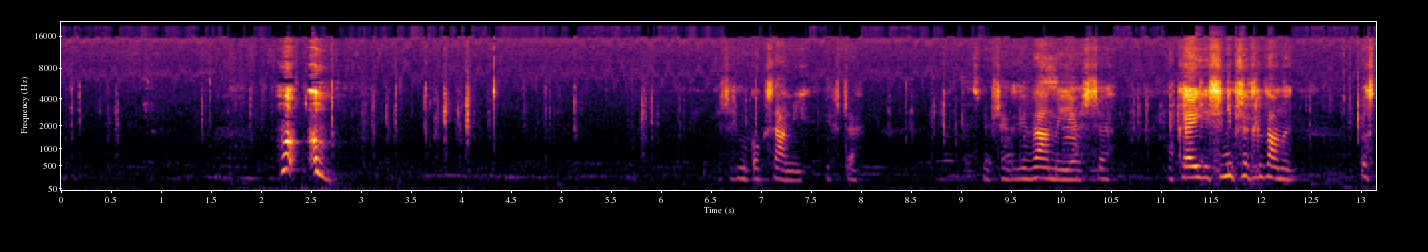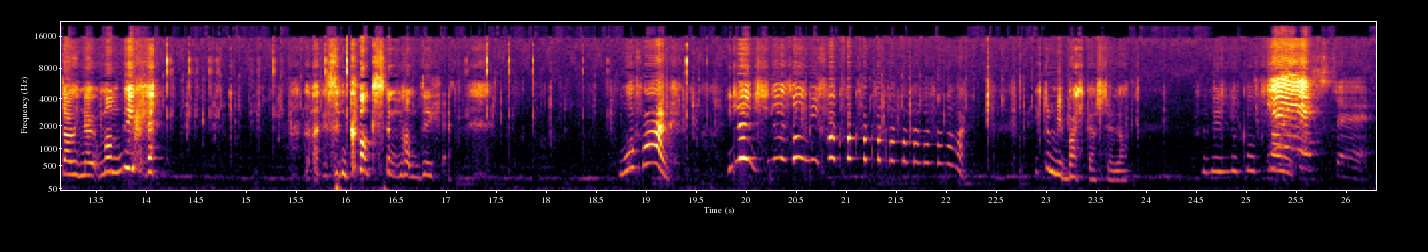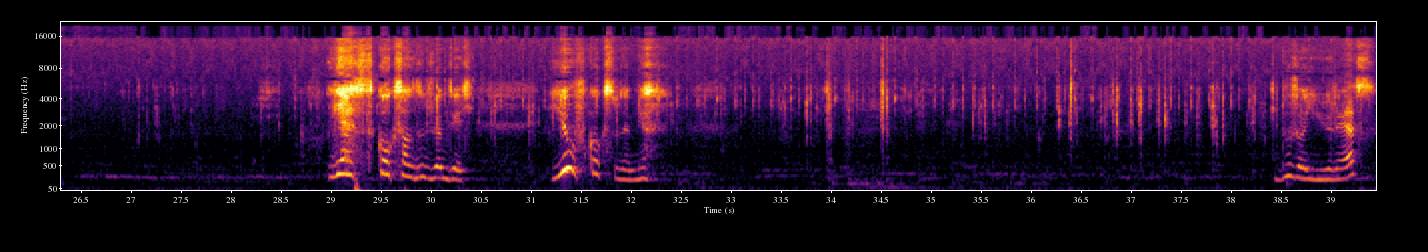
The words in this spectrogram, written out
Jesteśmy koksami jeszcze. Nie przegrywamy jeszcze. Okej, jeszcze nie przegrywamy. Dostałeś na... Mam dychę! Z tym koksem mam dychę. Ło fuck! Ile, ile zombie? Fuck, fuck, fuck, fuck, fuck, fuck, fuck, fuck, fuck. Mnie Baśka strzela. Sobie do koksa. Jeszcze. Jest! Koksa zdążyłem zjeść. Juf, koks ode mnie. Dużo ich jest.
